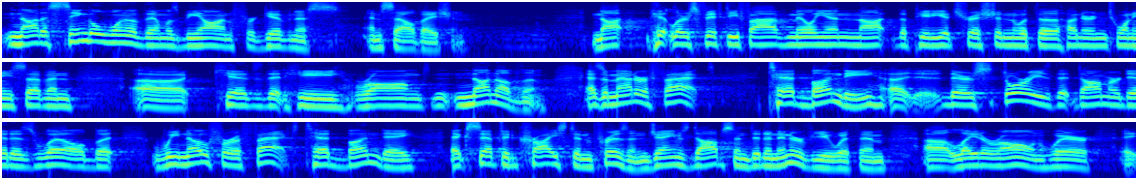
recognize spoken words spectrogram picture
Not a single one of them was beyond forgiveness and salvation. Not Hitler's 55 million, not the pediatrician with the 127 uh, kids that he wronged, none of them. As a matter of fact, Ted Bundy, uh, there's stories that Dahmer did as well, but we know for a fact Ted Bundy accepted Christ in prison. James Dobson did an interview with him uh, later on where uh,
